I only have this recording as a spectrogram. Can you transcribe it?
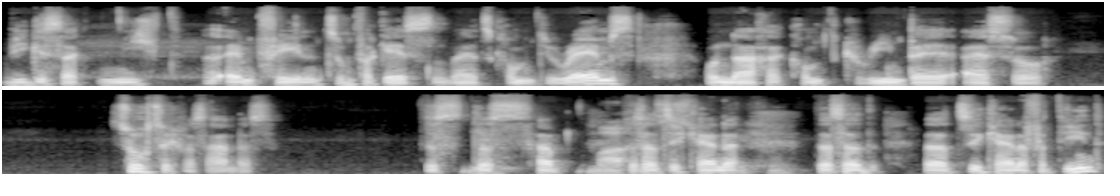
wie gesagt, nicht empfehlen zum Vergessen, weil jetzt kommen die Rams und nachher kommt Green Bay, also sucht euch was anderes. Das, das, hat, das hat sich keiner, das hat, das hat sich keiner verdient.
